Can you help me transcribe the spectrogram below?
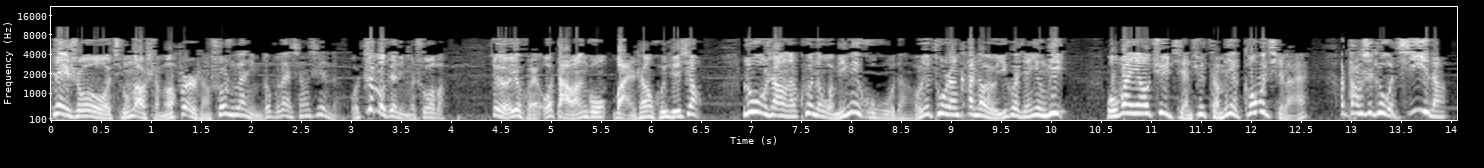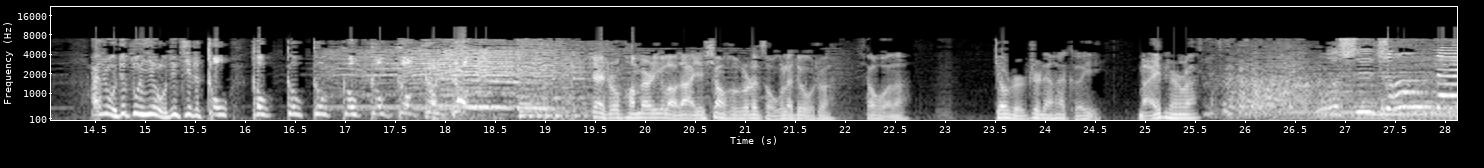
那时候我穷到什么份儿上？说出来你们都不带相信的。我这么跟你们说吧，就有一回我打完工，晚上回学校，路上呢困得我迷迷糊糊的，我就突然看到有一块钱硬币，我弯腰去捡，却怎么也勾不起来，啊，当时给我气的。哎，我就蹲下，我就接着勾勾勾勾勾勾勾勾勾。这时候，旁边一个老大爷笑呵呵的走过来对我说：“小伙子，胶水质量还可以，买一瓶呗。”我始终带着你爱的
